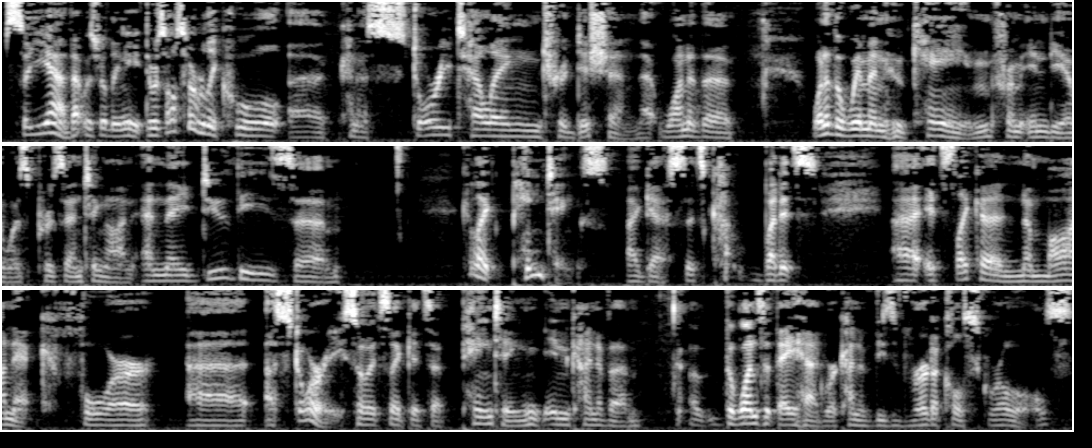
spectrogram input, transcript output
so yeah, that was really neat. There was also a really cool uh, kind of storytelling tradition that one of the one of the women who came from India was presenting on, and they do these um, kind of like paintings, I guess. It's but it's uh, it's like a mnemonic for uh, a story. So it's like it's a painting in kind of a uh, the ones that they had were kind of these vertical scrolls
